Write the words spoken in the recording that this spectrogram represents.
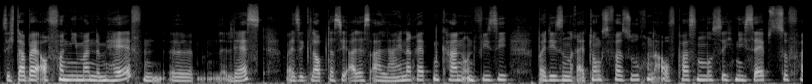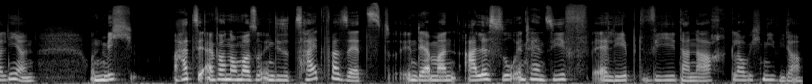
sich dabei auch von niemandem helfen äh, lässt, weil sie glaubt, dass sie alles alleine retten kann und wie sie bei diesen Rettungsversuchen aufpassen muss, sich nicht selbst zu verlieren. Und mich hat sie einfach nochmal so in diese Zeit versetzt, in der man alles so intensiv erlebt wie danach, glaube ich, nie wieder.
